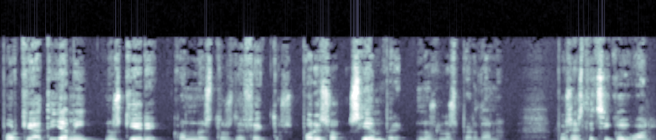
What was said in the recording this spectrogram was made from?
porque a ti y a mí nos quiere con nuestros defectos, por eso siempre nos los perdona. Pues a este chico igual.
